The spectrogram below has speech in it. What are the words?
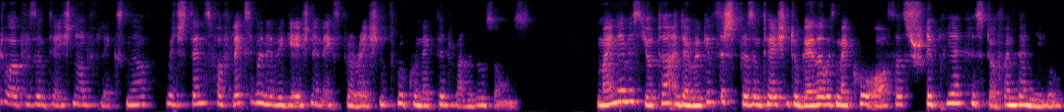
to our presentation on FlexNav, which stands for Flexible Navigation and Exploration through Connected Runnable Zones. My name is Jutta, and I will give this presentation together with my co-authors Shreepriya, Christophe, and Danilo.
